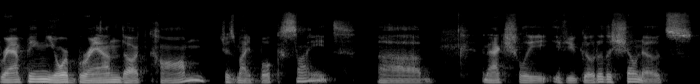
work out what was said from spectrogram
rampingyourbrand.com, which is my book site. Uh, and actually, if you go to the show notes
